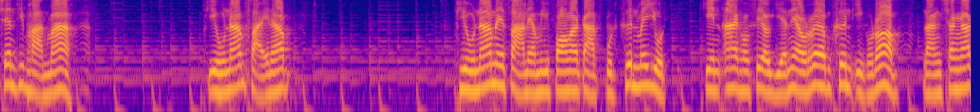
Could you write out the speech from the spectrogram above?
เช่นที่ผ่านมา ผิวน้ำใสนะครับ ผิวน้ำในสระเนี่ยมีฟองอากาศผุดขึ้นไม่หยุดกลิ่นอายของเสี่ยวเหยียนเนี่ยเริ่มขึ้นอีกรอบ หลังชะงัก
